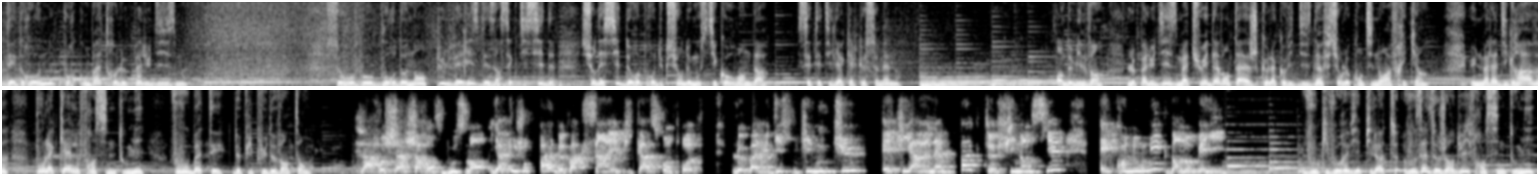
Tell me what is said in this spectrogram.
Des drones pour combattre le paludisme. Ce robot bourdonnant pulvérise des insecticides sur des sites de reproduction de moustiques au Rwanda. C'était il y a quelques semaines. En 2020, le paludisme a tué davantage que la Covid-19 sur le continent africain. Une maladie grave pour laquelle, Francine Toumi, vous vous battez depuis plus de 20 ans. La recherche avance doucement. Il n'y a toujours pas de vaccin efficace contre le paludisme qui nous tue et qui a un impact financier, économique dans nos pays. Vous qui vous rêviez pilote, vous êtes aujourd'hui, Francine Toumi,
